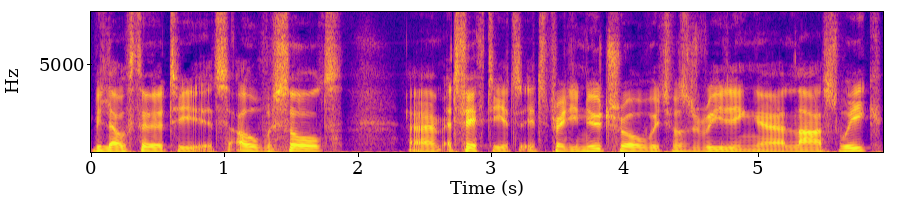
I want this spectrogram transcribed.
Below 30, it's oversold. Um, at 50, it's, it's pretty neutral, which was the reading uh, last week.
